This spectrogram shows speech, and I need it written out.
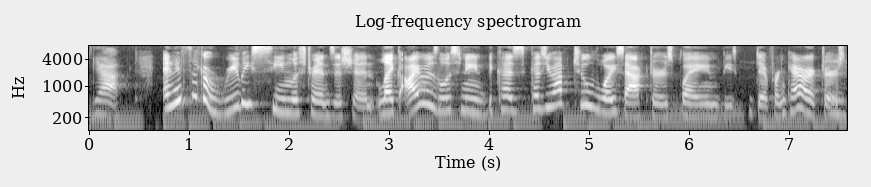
Yeah. And it's like a really seamless transition. Like I was listening because because you have two voice actors playing these different characters.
